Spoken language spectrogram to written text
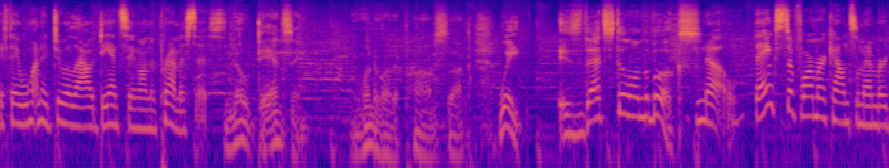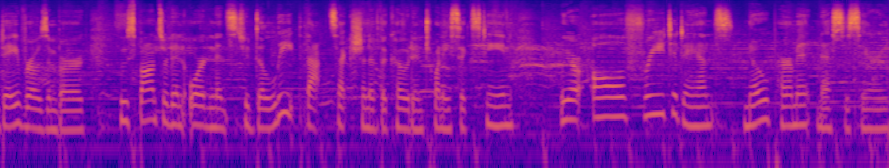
if they wanted to allow dancing on the premises. No dancing. I wonder why the prom sucked. Wait, is that still on the books? No, thanks to former councilmember Dave Rosenberg, who sponsored an ordinance to delete that section of the code in 2016. We are all free to dance, no permit necessary.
